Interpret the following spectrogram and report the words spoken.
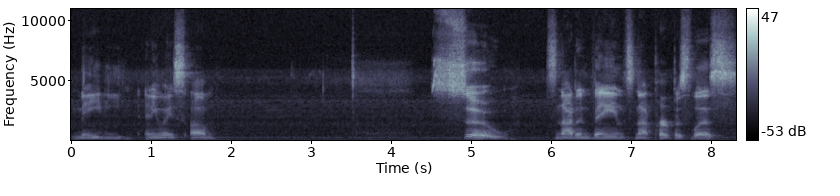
Maybe. Anyways, um. So, it's not in vain, it's not purposeless.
